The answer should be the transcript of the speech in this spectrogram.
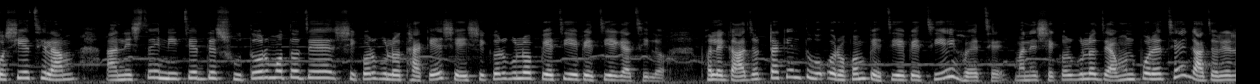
বসিয়েছিলাম নিশ্চয়ই নিচের যে সুতোর মতো যে শিকড়গুলো থাকে, সেই শিকড়গুলো পেঁচিয়ে পেঁচিয়ে গেছিল। ফলে গাজরটা কিন্তু ওরকম পেঁচিয়ে পেঁচিয়েই হয়েছে। মানে শিকড়গুলো যেমন পড়েছে, গাজরের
